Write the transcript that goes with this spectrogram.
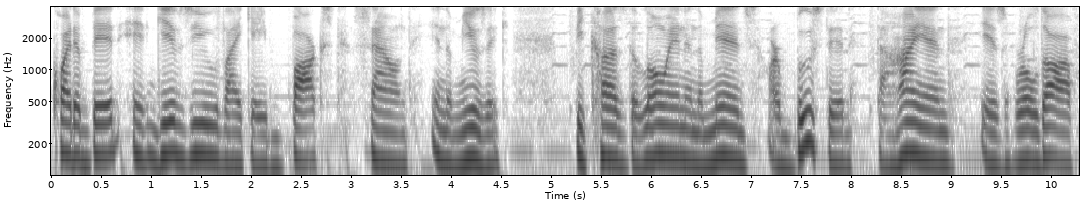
quite a bit, it gives you like a boxed sound in the music. Because the low end and the mids are boosted, the high end is rolled off,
